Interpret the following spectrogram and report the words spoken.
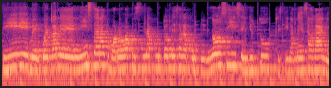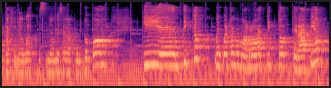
Sí, me encuentran en Instagram como arroba cristina.mesaga.hipnosis, en YouTube Cristina Mésaga, en mi página web cristinamesaga.com y en TikTok me encuentran como arroba TikTok terapia.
